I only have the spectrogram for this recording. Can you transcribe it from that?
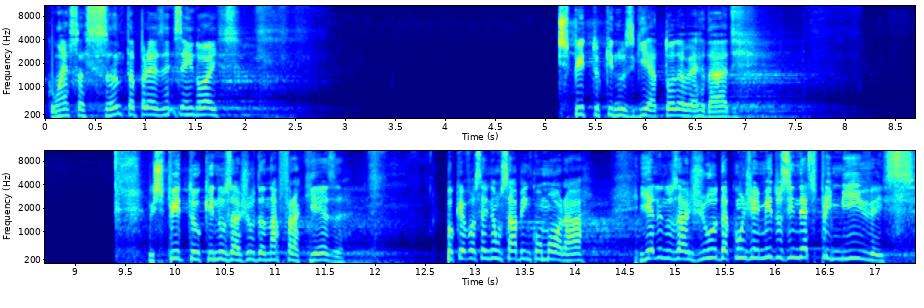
com essa santa presença em nós? Espírito que nos guia a toda a verdade. O Espírito que nos ajuda na fraqueza. Porque vocês não sabem como orar. E Ele nos ajuda com gemidos inexprimíveis.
